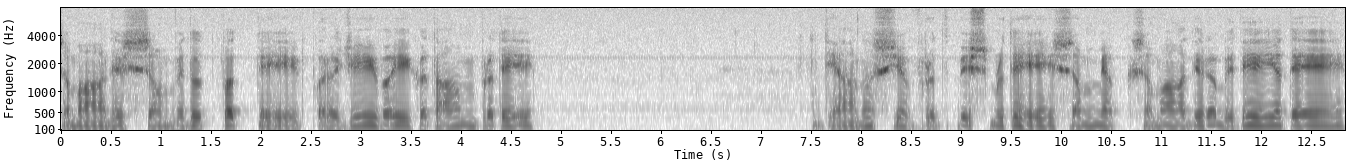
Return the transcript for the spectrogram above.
समाधिः संविदुत्पत्तिः परजीवैकतां प्रति ध्यानस्य विस्मृतिः सम्यक् समाधिरभिधीयते।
